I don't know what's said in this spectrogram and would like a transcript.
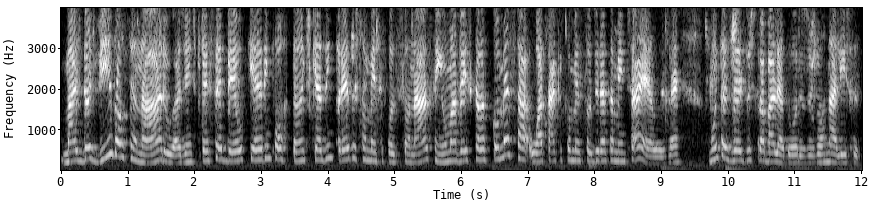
mas devido ao cenário, a gente percebeu que era importante que as empresas também se posicionassem, uma vez que elas começaram, o ataque começou diretamente a elas, né? Muitas vezes os trabalhadores, os jornalistas,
